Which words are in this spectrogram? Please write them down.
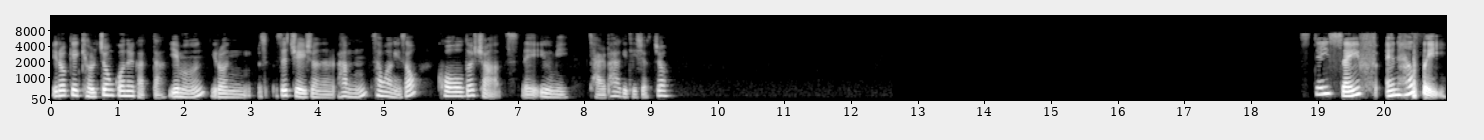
이렇게 결정권을 갖다 예문 이런 시츄에이션을 한 상황에서 call the shots. 네, 이 의미 잘 파악이 되셨죠? Stay safe and healthy.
